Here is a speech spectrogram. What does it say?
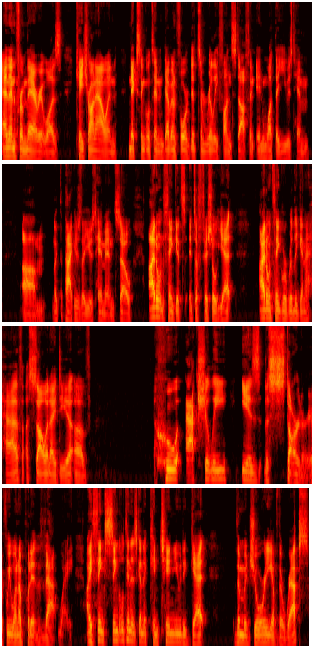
And then from there, it was Kaytron Allen, Nick Singleton, and Devyn Ford did some really fun stuff in, in what they used him, um, like the packages they used him in. So I don't think it's it's official yet. I don't think we're really going to have a solid idea of who actually is the starter, if we want to put it that way. I think Singleton is going to continue to get the majority of the reps,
